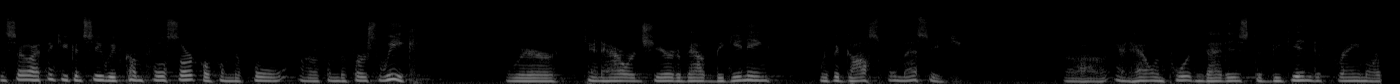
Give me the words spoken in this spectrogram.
And so I think you can see we've come full circle from the full uh, from the first week, where Ken Howard shared about beginning with the gospel message uh, and how important that is to begin to frame our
